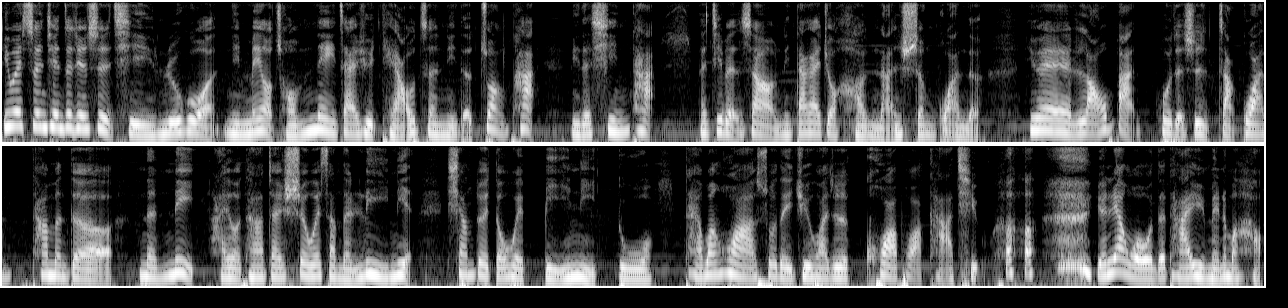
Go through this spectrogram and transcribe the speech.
因为升迁这件事情，如果你没有从内在去调整你的状态、你的心态。那基本上你大概就很难升官了，因为老板或者是长官，他们的能力还有他在社会上的历练，相对都会比你多。台湾话说的一句话就是“跨破卡丘”，原谅我，我的台语没那么好，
